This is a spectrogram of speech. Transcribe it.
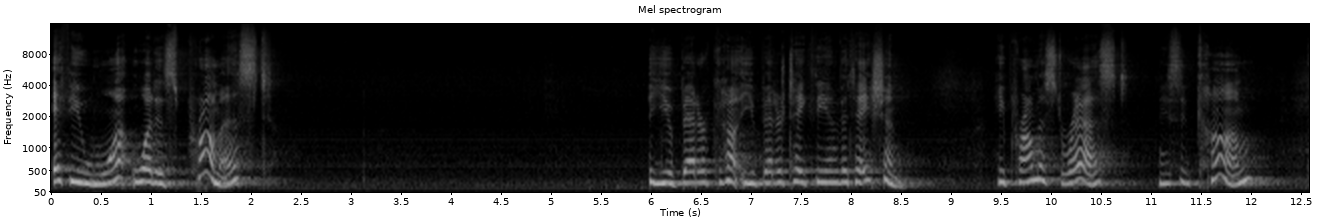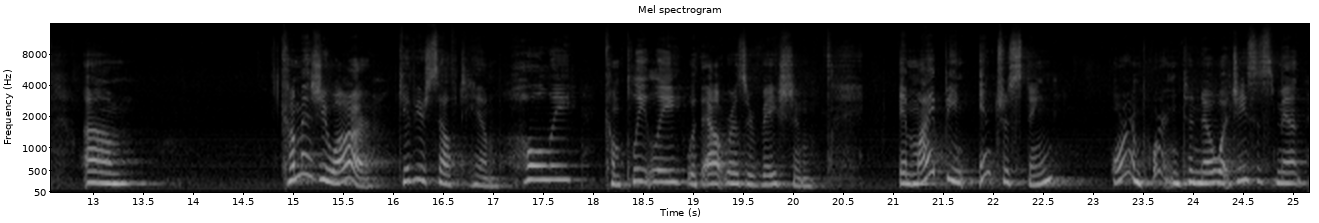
If you want what is promised, you better, you better take the invitation. He promised rest. He said, Come. Um, come as you are. Give yourself to Him, wholly, completely, without reservation. It might be interesting or important to know what Jesus meant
